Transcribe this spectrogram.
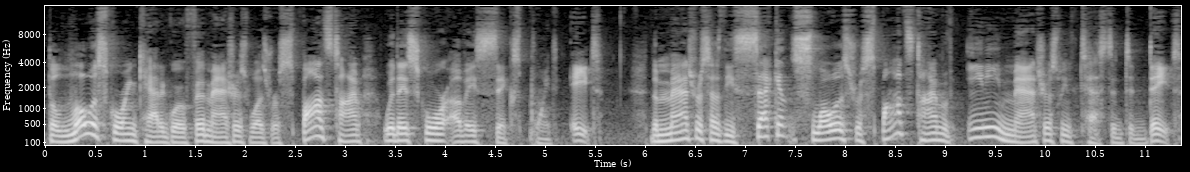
The lowest scoring category for the mattress was response time, with a score of a 6.8. The mattress has the second slowest response time of any mattress we've tested to date.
